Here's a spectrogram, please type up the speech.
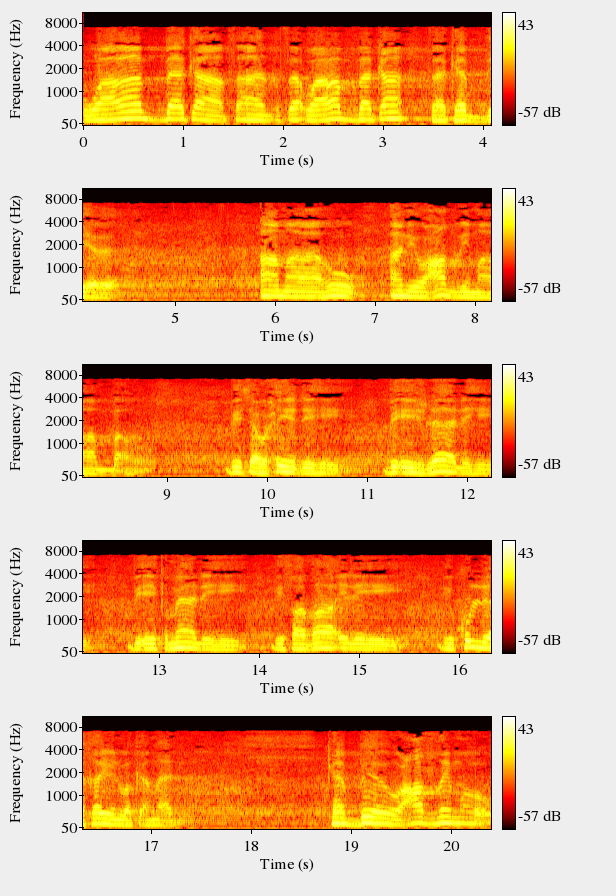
وربك وربك فكبر. امره ان يعظم ربه بتوحيده باجلاله باكماله بفضائله بكل خير وكمال. كبره عظمه.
